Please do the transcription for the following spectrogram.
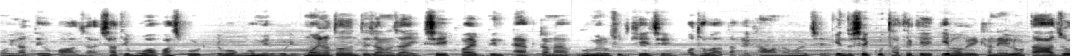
মহিলার দেহ পাওয়া যায়, সাথে ভুয়া পাসপোর্ট এবং ঘুমের গুড়ি ময়না তদন্তে জানা যায়, সে কয়েকদিন একটানা ঘুমের ওষুধ খেয়েছে অথবা তাকে খাওয়ানো হয়েছে। কিন্তু সে কোথা থেকে কীভাবে এখানে এলো, তা আজও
